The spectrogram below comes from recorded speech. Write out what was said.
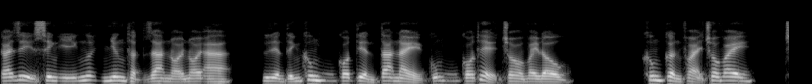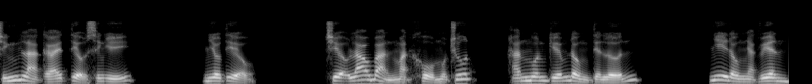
cái gì sinh ý ngươi nhưng thật ra nói nói à, liền tính không có tiền ta này cũng có thể cho vay đâu. Không cần phải cho vay, chính là cái tiểu sinh ý. Nhiều tiểu. Triệu lao bản mặt khổ một chút, hắn muốn kiếm đồng tiền lớn. Nhi đồng nhạc viên.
